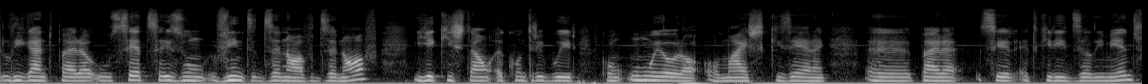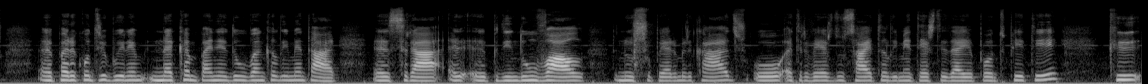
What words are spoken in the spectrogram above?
ligando para o 761 20 19 19 e aqui estão a contribuir com um euro ou mais, se quiserem, uh, para ser adquiridos alimentos, uh, para contribuírem na campanha do Banco Alimentar. Uh, será pedindo um vale nos supermercados ou através do site alimentestaideia.pt que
